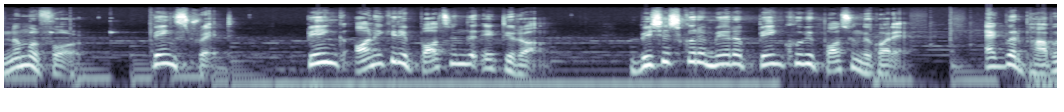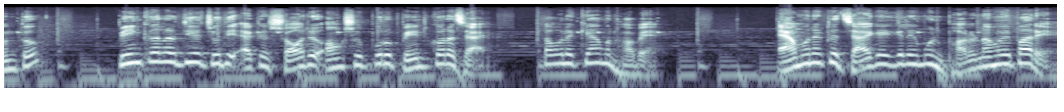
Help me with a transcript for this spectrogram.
number four pink street pink অনেকেরই পছন্দের একটি রং। বিশেষ করে মেয়েরা পিঙ্ক খুবই পছন্দ করে। একবার ভাবুন তো পিঙ্ক কালার দিয়ে যদি একটা শহরের অংশ পুরো পেন্ট করা যায়, তাহলে কেমন হবে? এমন একটা জায়গায় গেলে মন ভালো না হয়ে পারে?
